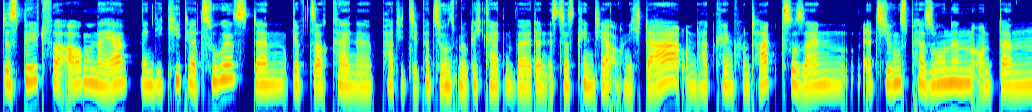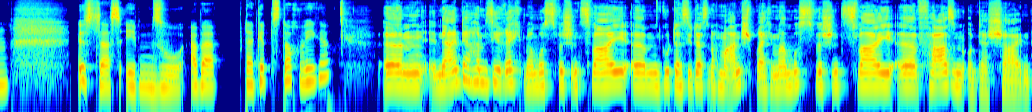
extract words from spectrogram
das Bild vor Augen, naja, wenn die Kita zu ist, dann gibt es auch keine Partizipationsmöglichkeiten, weil dann ist das Kind ja auch nicht da und hat keinen Kontakt zu seinen Erziehungspersonen und dann ist das eben so. Aber da gibt es doch Wege? Ähm, nein, da haben Sie recht. Man muss zwischen zwei, ähm, gut, dass Sie das nochmal ansprechen, man muss zwischen zwei äh, Phasen unterscheiden.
